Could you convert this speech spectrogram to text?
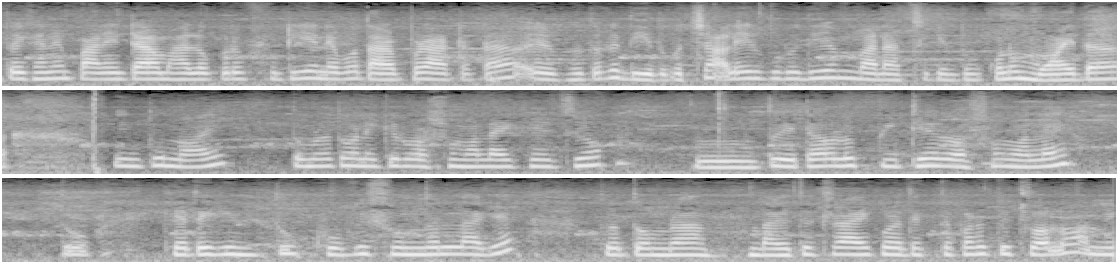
তো এখানে পানিটা ভালো করে ফুটিয়ে নেব, তারপর আটাটা এর ভেতরে দিয়ে দেবো। চালের গুঁড়ো দিয়ে বানাচ্ছি, কিন্তু কোনো ময়দা কিন্তু নয়। তোমরা তো অনেকে রসমালাই খেয়েছো। তো এটা হলো পিঠের রসমালাই। তো খেতে কিন্তু খুবই সুন্দর লাগে। তো তোমরা বাড়িতে ট্রাই করে দেখতে পারো। তো চলো, আমি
